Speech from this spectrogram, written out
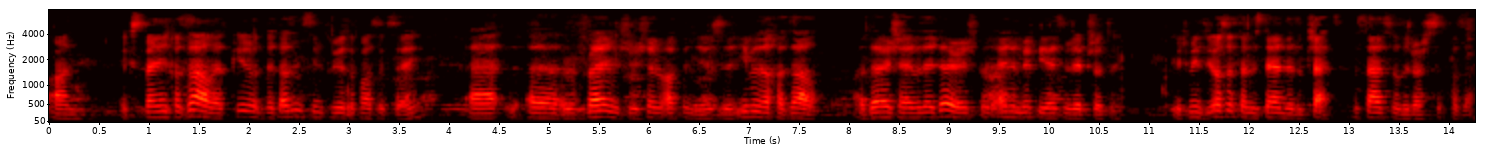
on explaining Chazal that that doesn't seem to be what the pasuk say. Uh, a refrain which Rishonim often use that even the Chazal Which means you also have to understand there's a pshat, besides for the drashas of Chazal.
